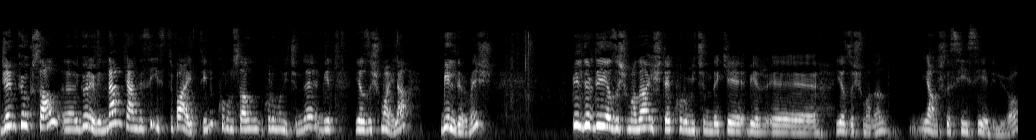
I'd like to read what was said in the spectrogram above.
Cem Köksal e, görevinden kendisi istifa ettiğini kurumsal kurumun içinde bir yazışmayla bildirmiş. Bildirdiği yazışmada işte kurum içindeki bir e, yazışmanın yanlışlıkla CC ediliyor.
